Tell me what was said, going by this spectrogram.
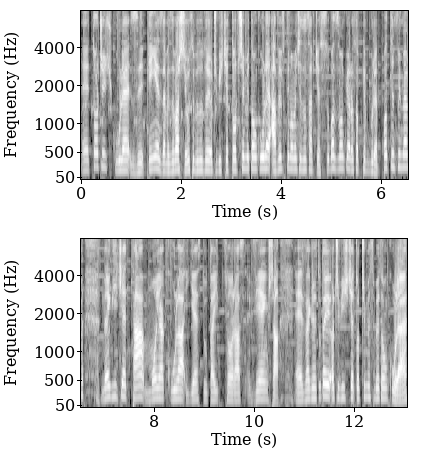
e, toczyć kulę z pieniędzmi. Zobaczcie, my sobie tutaj oczywiście toczymy tą kulę, a wy w tym momencie zostawcie suba z dzwonkiem oraz w górę pod tym filmem. No jak widzicie, ta moja kula jest tutaj coraz większa. E, także tutaj oczywiście toczymy sobie tą kulę,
